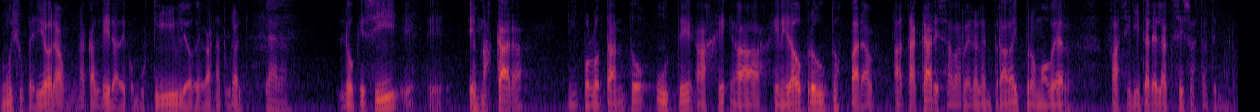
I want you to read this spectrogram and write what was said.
muy superior a una caldera de combustible o de gas natural. Claro. Lo que sí este, es más cara, y por lo tanto UTE ha, generado productos para atacar esa barrera a la entrada y promover, facilitar el acceso a esta tecnología.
